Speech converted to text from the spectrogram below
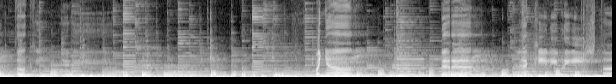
undakinei Baina beren ekilibristak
